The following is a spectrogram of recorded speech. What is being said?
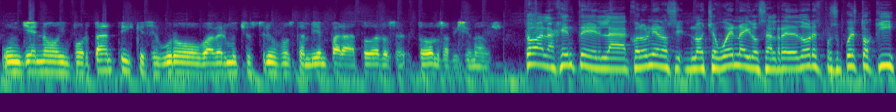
un lleno importante y que seguro va a haber muchos triunfos también para todos los, todos los aficionados. Toda la gente de la colonia Nochebuena y los alrededores, por supuesto aquí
